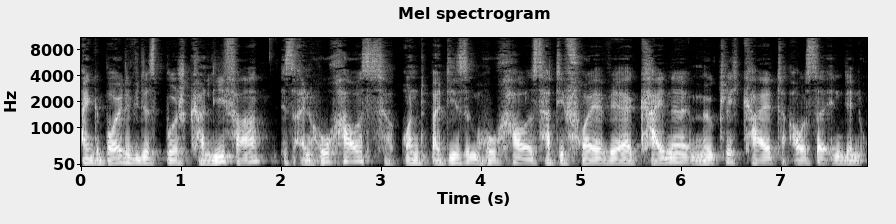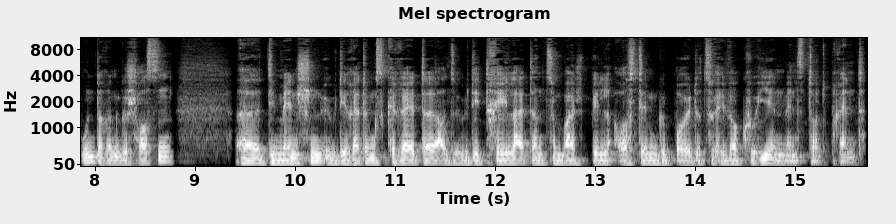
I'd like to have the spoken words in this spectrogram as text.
Ein Gebäude wie das Burj Khalifa ist ein Hochhaus und bei diesem Hochhaus hat die Feuerwehr keine Möglichkeit, außer in den unteren Geschossen, äh, die Menschen über die Rettungsgeräte, also über die Drehleitern zum Beispiel, aus dem Gebäude zu evakuieren, wenn es dort brennt.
